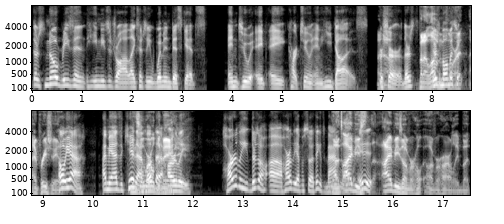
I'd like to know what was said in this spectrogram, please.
there's no reason he needs to draw like essentially women biscuits into a a cartoon and he does for sure there's But I love there's him moments for it. where- I appreciate it. oh yeah i mean as a kid Means i the love that harley harley there's a uh, harley episode i think it's mad No, it's Ivy's It is- Ivy's over over Harley, but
